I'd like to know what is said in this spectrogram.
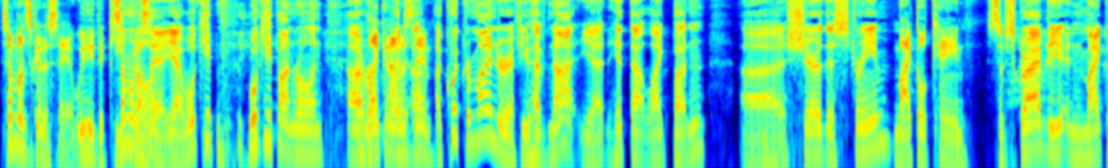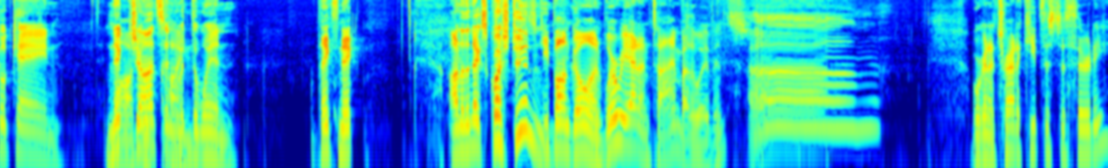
Someone's gonna say it. We need to keep. Someone going. will say it. Yeah, we'll keep we'll keep on rolling. Uh, I'm blanking on a- his name. A quick reminder: if you have not yet, hit that like button, uh, Mm-hmm. share this stream, Michael Caine. subscribe to you and Michael Caine, Nick Michael Johnson Caine. with the win. Thanks, Nick. On to the next question. Keep on going. Where are we at on time, by the way, Vince? Um, We're gonna try to keep this to thirty.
